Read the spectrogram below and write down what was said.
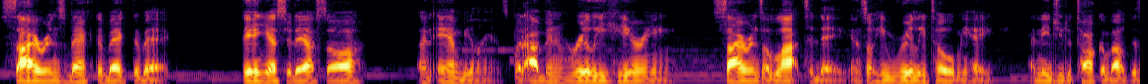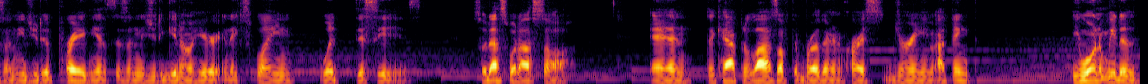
sirens back to back to back. Then yesterday I saw an ambulance, but I've been really hearing sirens a lot today. And so he really told me, hey, I need you to talk about this. I need you to pray against this. I need you to get on here and explain what this is. So that's what I saw and to capitalize off the brother in Christ dream. I think he wanted me to,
